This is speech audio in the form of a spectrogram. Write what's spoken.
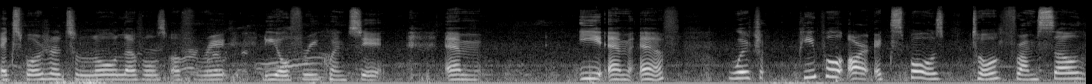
exposure to low levels of radio frequency M- EMF, which people are exposed to from cell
